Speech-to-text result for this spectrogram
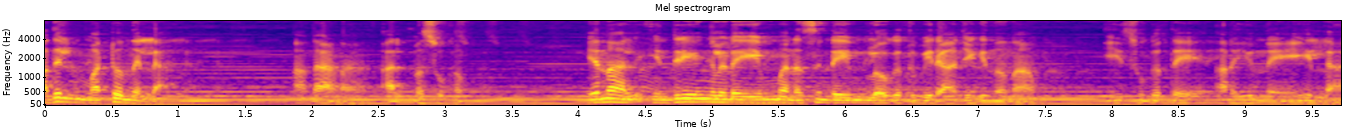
അതിൽ മറ്റൊന്നില്ല. അതാണ് ആത്മസുഖം. എന്നാൽ ഇന്ദ്രിയങ്ങളുടെയും മനസ്സിന്റെയും ലോകത്ത് വിരാജിക്കുന്ന നാം ഈ സുഖത്തെ അറിയുന്നേയില്ല.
